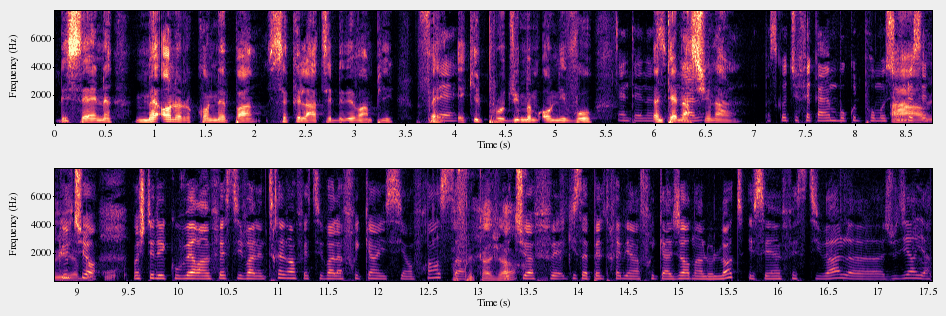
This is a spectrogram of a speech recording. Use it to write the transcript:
de scène, mais on ne reconnaît pas ce que l'artiste Bébé Vampire fait et qu'il produit même au niveau International. international. Parce que tu fais quand même beaucoup de promotion Ah de cette oui, culture. Moi, je t'ai découvert à un festival, un très grand festival africain ici en France. Et tu as fait, qui s'appelle très bien Africa Jar dans le Lot. Et c'est un festival, euh, je veux dire, il n'y a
